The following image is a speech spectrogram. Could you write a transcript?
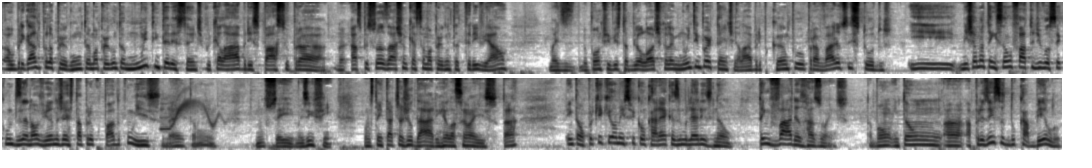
obrigado pela pergunta. É uma pergunta muito interessante porque ela abre espaço para. As pessoas acham que essa é uma pergunta trivial, mas do ponto de vista biológico ela é muito importante. Ela abre campo para vários estudos. E me chama a atenção o fato de você, com 19 anos, já estar preocupado com isso, né? Então, não sei, mas enfim, vamos tentar te ajudar em relação a isso, tá? Então, por que, que homens ficam carecas e mulheres não? Tem várias razões. Tá bom? Então, a, a presença do cabelo,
